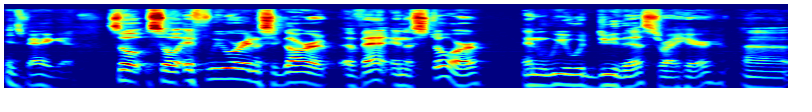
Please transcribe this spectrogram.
It's very good. So, so if we were in a cigar event in a store and we would do this right here, uh,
